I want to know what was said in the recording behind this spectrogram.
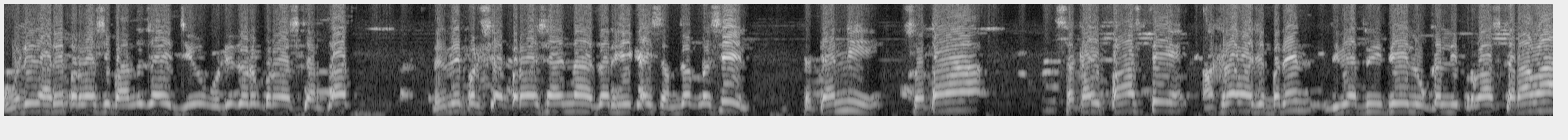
वडीलधारे प्रवासी बांधव जे आहेत जीव मुठी धरून प्रवास करतात. रेल्वे प्रशा प्रवाशांना जर हे काही समजत नसेल तर त्यांनी स्वतः सकाळी पाच ते अकरा वाजेपर्यंत दिव्यातून इथे लोकलनी प्रवास करावा.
